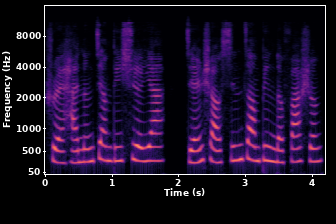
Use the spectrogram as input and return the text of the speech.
水还能降低血压，减少心脏病的发生。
